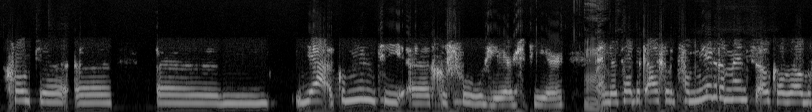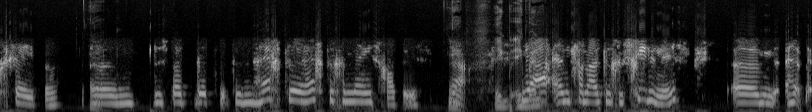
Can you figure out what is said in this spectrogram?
grote ehm, ja, community gevoel heerst hier. Oh ja. En dat heb ik eigenlijk van meerdere mensen ook al wel begrepen. Ehm, dus dat, dat het een hechte, hechte gemeenschap is. ja. Ik, ik ben, Ja, en vanuit de geschiedenis heb-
